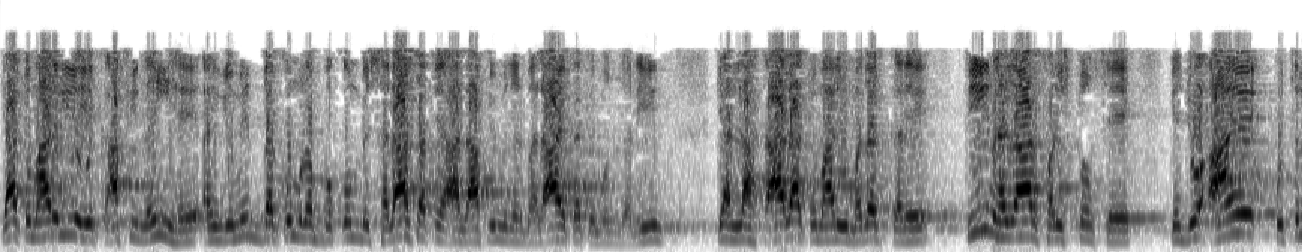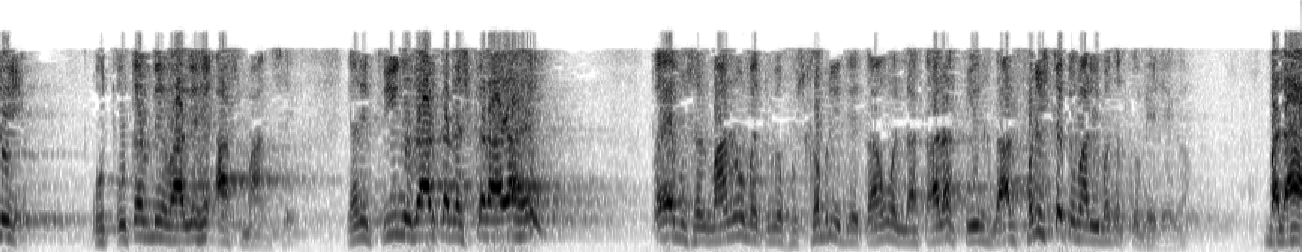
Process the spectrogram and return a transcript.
क्या तुम्हारे लिए यह काफ़ी नहीं है? अयुमिदकुम रबुकुम बिसलासत आलाफी मिनमलायकत मुंजरीन कि अल्लाह ताला तुम्हारी मदद करे तीन हज़ार फरिश्तों से, कि जो आए उतरे उतरने वाले हैं आसमान से। यानी तीन हज़ार का लश्कर आया है? तो ए मुसलमानों, मैं तुम्हें खुशखबरी देता हूँ, अल्लाह ताला तीन हज़ार फरिश्ते तुम्हारी मदद को भेजेगा। बला।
